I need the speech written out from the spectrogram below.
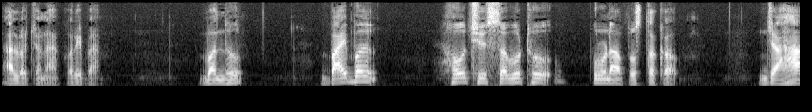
ଆଲୋଚନା କରିବା। ବନ୍ଧୁ ବାଇବଲ ହେଉଛି ସବୁଠୁ ପୁରୁଣା ପୁସ୍ତକ ଯାହା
